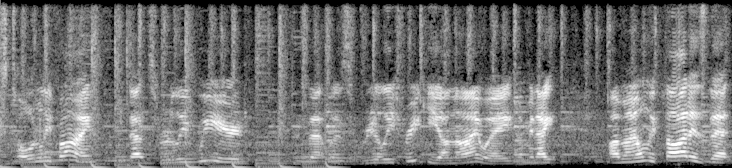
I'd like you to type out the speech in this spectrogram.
Seems totally fine. That's really weird. That was really freaky on the highway. I mean, I, uh, my only thought is that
